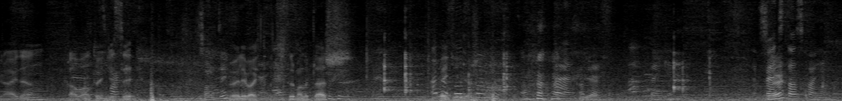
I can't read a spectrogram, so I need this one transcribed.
Günaydın. Kahvaltı öncesi böyle bir atıştırmalıklar. Ve geliyor. Evet, okay. Thank you. A French toast for him.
